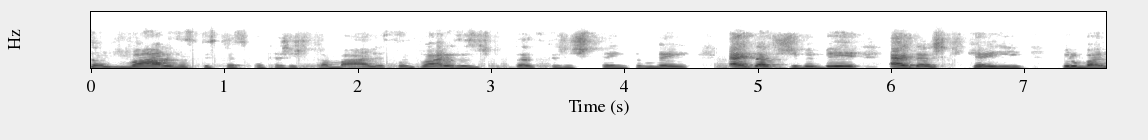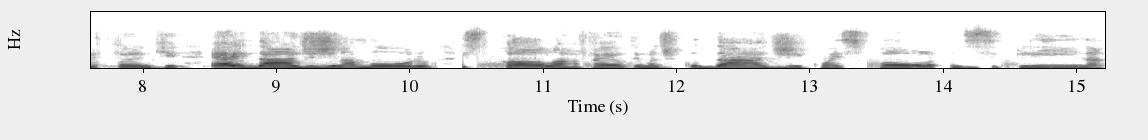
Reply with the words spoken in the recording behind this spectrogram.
São várias as questões com que a gente trabalha, são várias as dificuldades que a gente tem também. É a idade de bebê, é a idade que quer ir para o baile funk, é a idade de namoro, escola. Rafael tem uma dificuldade com a escola, com disciplina,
